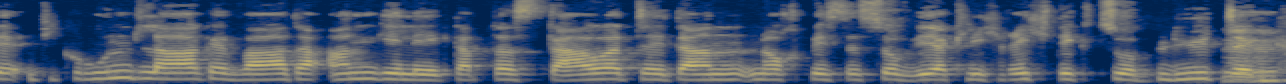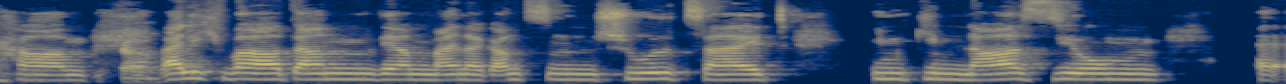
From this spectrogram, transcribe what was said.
die Grundlage war da angelegt, aber das dauerte dann noch, bis es so wirklich richtig zur Blüte mhm. kam, ja. weil ich war dann während meiner ganzen Schulzeit im Gymnasium äh,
